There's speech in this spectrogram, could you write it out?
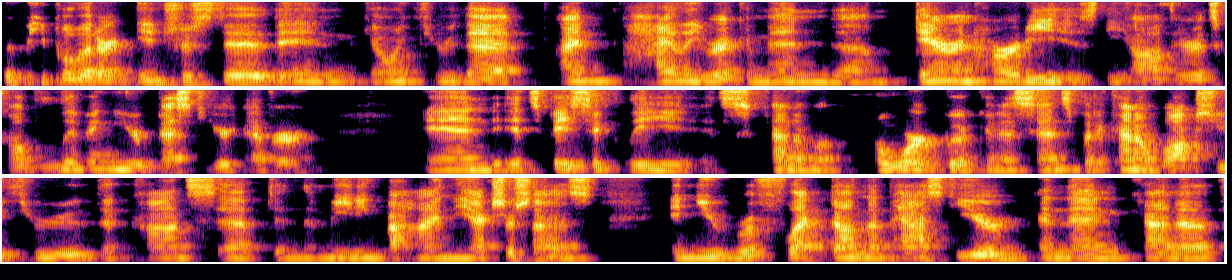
For people that are interested in going through that, I'd highly recommend um, Darren Hardy is the author. It's called Living Your Best Year Ever and it's basically it's kind of a, a, workbook in a sense but it kind of walks you through the concept and the meaning behind the exercise. And you reflect on the past year and then kind of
